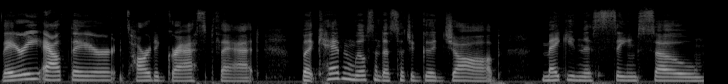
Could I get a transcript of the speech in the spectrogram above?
very out there. It's hard to grasp that. But Kevin Wilson does such a good job making this seem so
